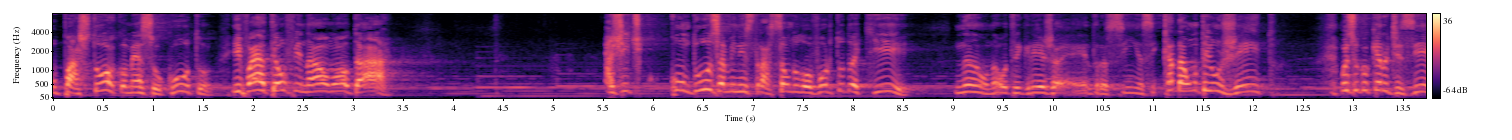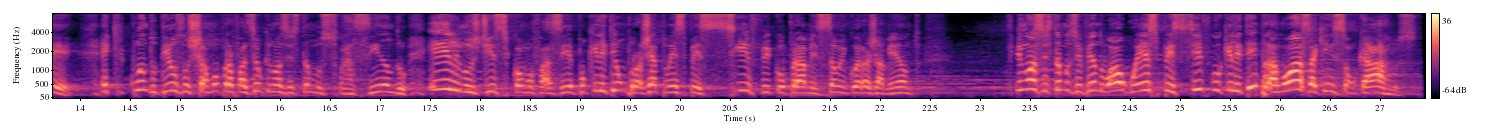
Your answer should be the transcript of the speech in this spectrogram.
o pastor começa o culto e vai até o final no altar. A gente conduz a ministração do louvor tudo aqui. Não, na outra igreja entra assim, assim. Cada um tem um jeito. Mas o que eu quero dizer é que quando Deus nos chamou para fazer o que nós estamos fazendo, Ele nos disse como fazer, porque Ele tem um projeto específico para a missão e encorajamento. E nós estamos vivendo algo específico que Ele tem para nós aqui em São Carlos.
